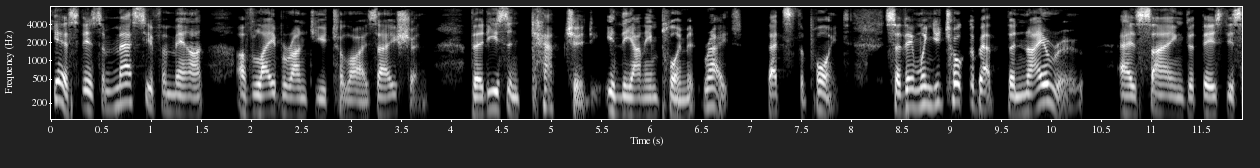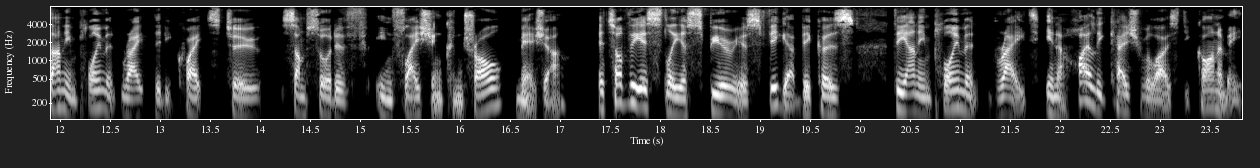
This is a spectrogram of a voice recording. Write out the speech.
Yes, there's a massive amount of labour underutilisation that isn't captured in the unemployment rate. That's the point. So then when you talk about the NAIRU as saying that there's this unemployment rate that equates to some sort of inflation control measure, it's obviously a spurious figure because the unemployment rate in a highly casualised economy,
